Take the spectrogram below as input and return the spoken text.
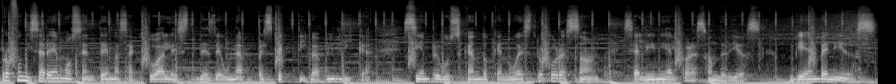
Profundizaremos en temas actuales desde una perspectiva bíblica, siempre buscando que nuestro corazón se alinee al corazón de Dios. Bienvenidos.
